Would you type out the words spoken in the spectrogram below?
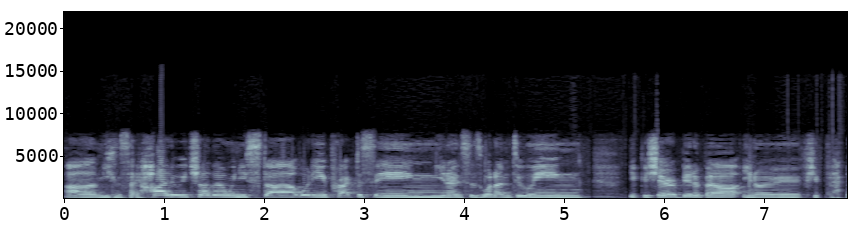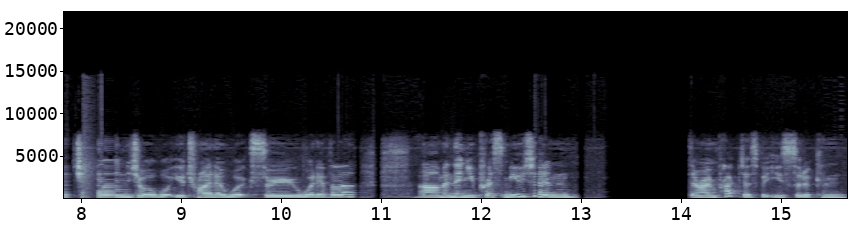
Um, you can say hi to each other when you start. What are you practicing? You know, this is what I'm doing. You can share a bit about, you know, if you've had a challenge or what you're trying to work through, whatever. Um, and then you press mute and their own practice, but you sort of can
